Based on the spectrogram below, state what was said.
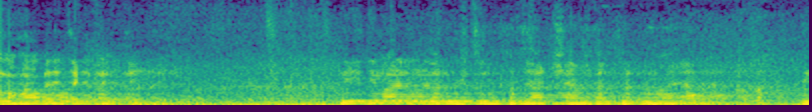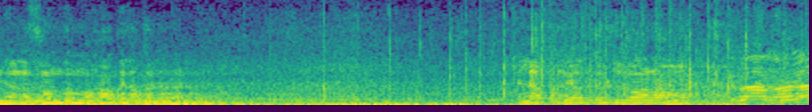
മഹാബലി ചക്രവർത്തി നീതിമാനും ധർമ്മിഷ്ഠനും പ്രജാക്ഷേമ തൽപ്പരനുമായ നിങ്ങളുടെ സ്വന്തം മഹാബലി തമ്പുരാൻ എല്ലാ പ്രജകൾക്കും സുഖമാണോ നിങ്ങളെയൊക്കെ.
